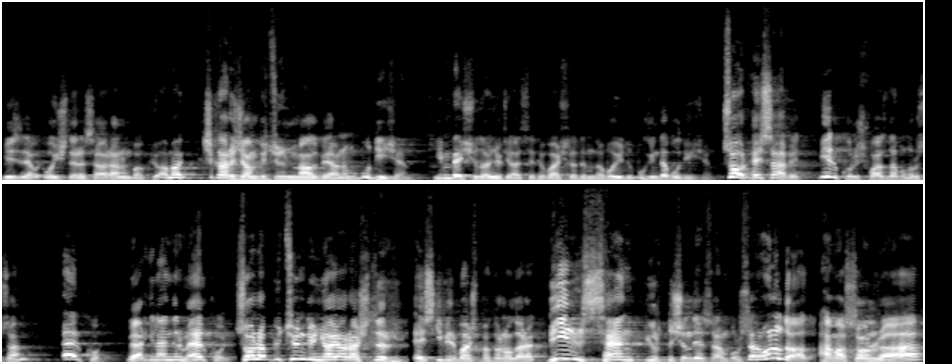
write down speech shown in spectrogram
biz de o işlere Sara bakıyor ama çıkaracağım bütün mal beyanımı bu diyeceğim. 25 yıl önce siyasete başladığımda buydu bugün de bu diyeceğim. Sor hesap et bir kuruş fazla bulursan el koy. Vergilendirme el koy. Sonra bütün dünyayı araştır. Eski bir başbakan olarak bir sent yurt dışındaysan bulursan onu da al. Ama sonra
